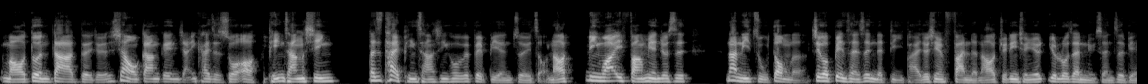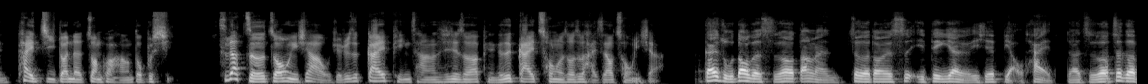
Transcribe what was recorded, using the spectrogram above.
矛盾大对，就是像我刚刚跟你讲，一开始说哦平常心，但是太平常心会不会被别人追走？然后另外一方面就是。那你主动了，结果变成是你的底牌就先翻了，然后决定权又又落在女生这边，太极端的状况好像都不行，是不是要折中一下？我觉得就是该平常这些时候要平，可是该冲的时候是不是还是要冲一下？该主动的时候，当然这个东西是一定要有一些表态的，对啊，只是说这个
